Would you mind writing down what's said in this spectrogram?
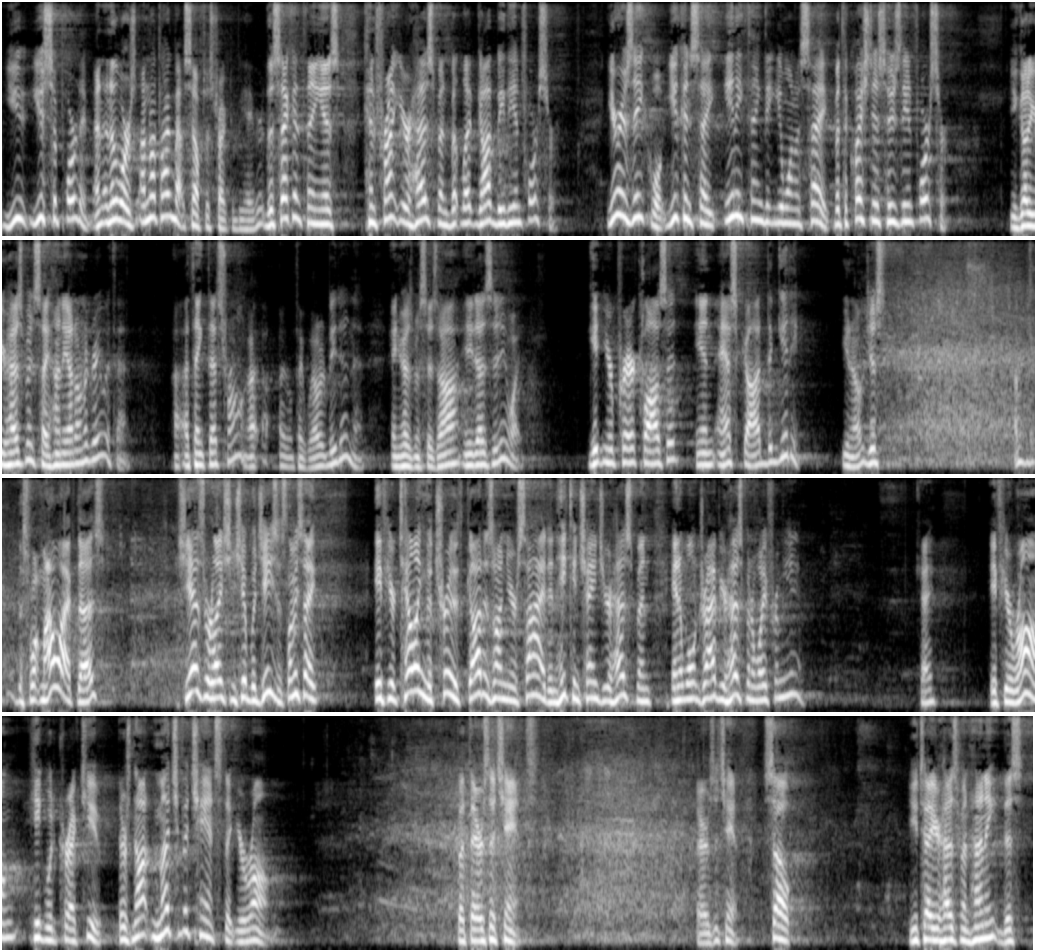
you, you support him. And in other words, I'm not talking about self-destructive behavior. The second thing is confront your husband, but let God be the enforcer. You're his equal. You can say anything that you want to say, but the question is, who's the enforcer? You go to your husband and say, honey, I don't agree with that. I think that's wrong. I, I don't think we ought to be doing that. And your husband says, ah, and he does it anyway. Get in your prayer closet and ask God to get him. You know, just, that's what my wife does. She has a relationship with Jesus. Let me say, if you're telling the truth, God is on your side and He can change your husband and it won't drive your husband away from you. Okay? If you're wrong, He would correct you. There's not much of a chance that you're wrong, but there's a chance. There's a chance. So, you tell your husband, honey, this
